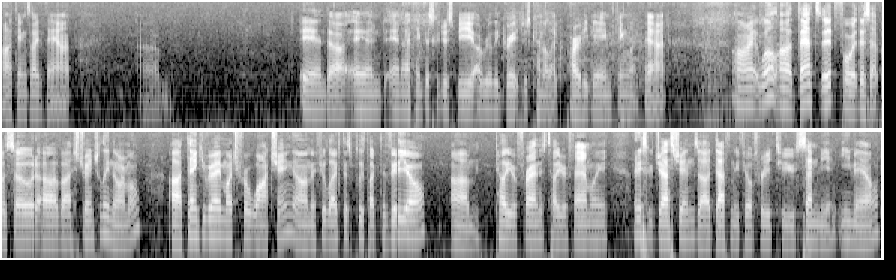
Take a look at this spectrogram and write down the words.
uh, things like that. Um, and uh, and and I think this could just be a really great, just kind of like party game thing like that. All right, well, uh, that's it for this episode of uh, Strangely Normal. Uh, thank you very much for watching. Um, if you like this, please like the video. Um, tell your friends, tell your family. Any suggestions, uh, definitely feel free to send me an email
